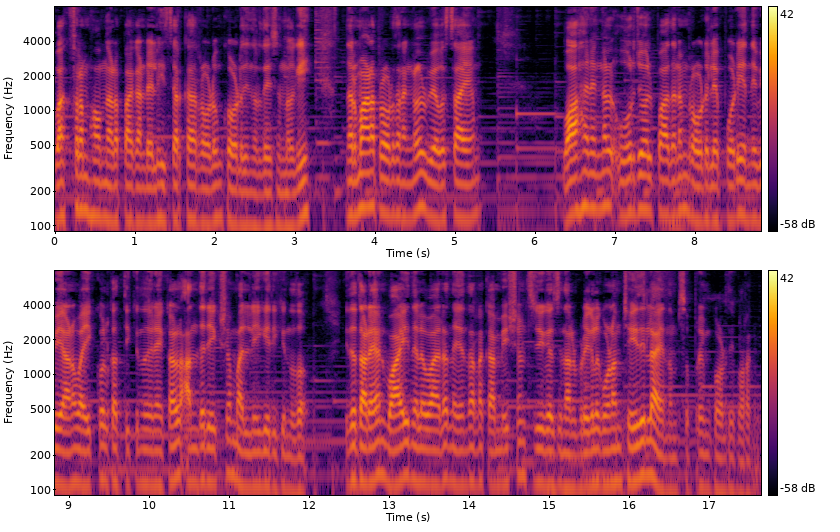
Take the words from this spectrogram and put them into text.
വർക്ക് ഫ്രം ഹോം നടപ്പാക്കാൻ ഡൽഹി സർക്കാരിനോടും കോടതി നിർദ്ദേശം നൽകി. നിർമ്മാണ പ്രവർത്തനങ്ങൾ വ്യവസായം വാഹനങ്ങൾ ഊർജോൽപാദനം റോഡിലെ പൊടി എന്നിവയാണ് വൈക്കോൽ കത്തിക്കുന്നതിനേക്കാൾ അന്തരീക്ഷം മലിനീകരിക്കുന്നത്. ഇത് തടയാൻ വായു നിലവാര നിയന്ത്രണ കമ്മീഷൻ സ്വീകരിച്ച നടപടികൾ ഗുണം ചെയ്തില്ല എന്നും സുപ്രീം കോടതി പറഞ്ഞു.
